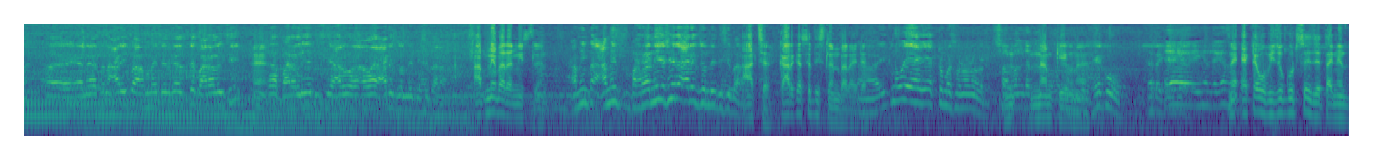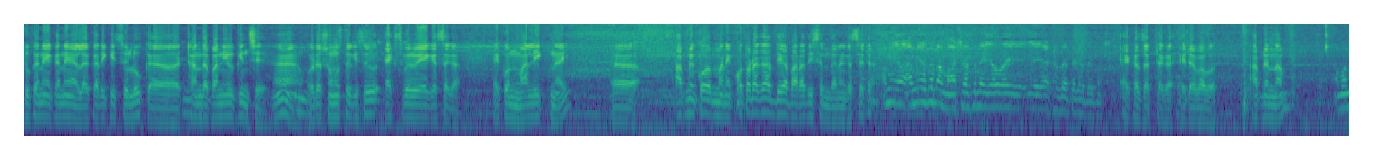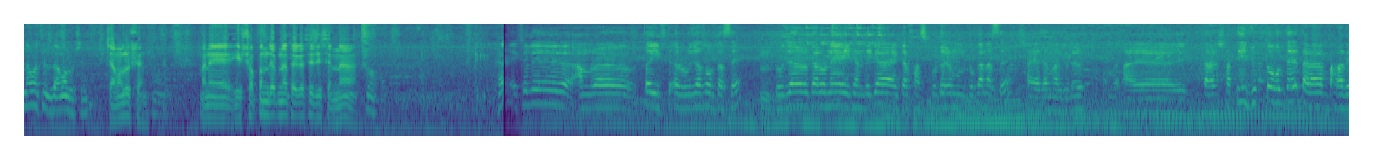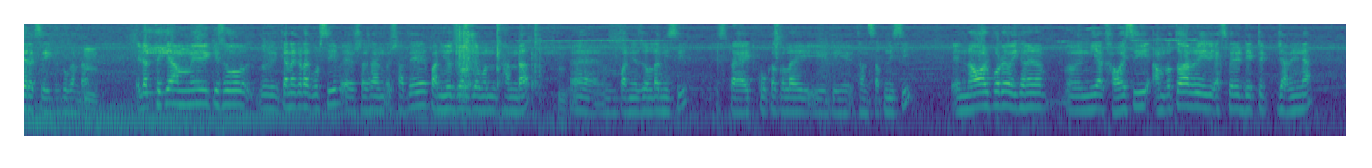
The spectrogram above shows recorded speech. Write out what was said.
এনে এখন আরিফ আহমেদের কাছে ভাড়া লইছি। হ্যাঁ। ভাড়া লিয়ে দিছি আর আবার আরেকজনে দিছি ভাড়া। আপনি ভাড়া নিছিলেন? আমি আমি ভাড়া নিয়ে এসে আরেকজনে দিছি ভাড়া। আচ্ছা কার কাছে দিছিলেন ভাড়া এটা? এখানে ওই এক- একটা মাস নাম কি ওনার? হেকো। একটা অভিযোগ উঠছে যে তাইনের দোকানে এখানে এলাকারই কিছু লোক ঠান্ডা পানিও কিনছে হ্যাঁ? ওটা সমস্ত কিছু এক্সপায়ার হয়ে গেছে গা। এখন মালিক নাই। আপনি ক- মানে কত টাকা দিয়ে ভাড়া দিচ্ছেন তাদের কাছে এটা? আমি আমি মাসে এই এক হাজার টাকা মাসে। এক হাজার টাকা এটা বাবদ আপনার নাম? আমার নাম আছে জামাল হোসেন। জামাল হোসেন। মানে এই স্বপন দেবনাথের কাছে দিচ্ছেন না? অ্যাকচুয়ালি আমরা তো ইফতার রোজা চলতেছে। রোজার কারণে এখান থেকে একটা ফাস্টফুডের দোকান আছে সায়দা মার্কেটের। তার সাথেই যুক্ত বলতে তারা ভাড়া দিয়ে রাখছে এই দোকানটা। এটার থেকে আমি কিছু কেনাকাটা করছি সাথে পানীয় জল যেমন ঠান্ডা পানীয় জলটা নিছি স্প্রাইট কোকা কোলাই থামস আপ নিছি। নেওয়ার পরে ওইখানে নিয়ে খাওয়াইছি। আমরা তো আর এক্সপায়ারি ডেট জানি না।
